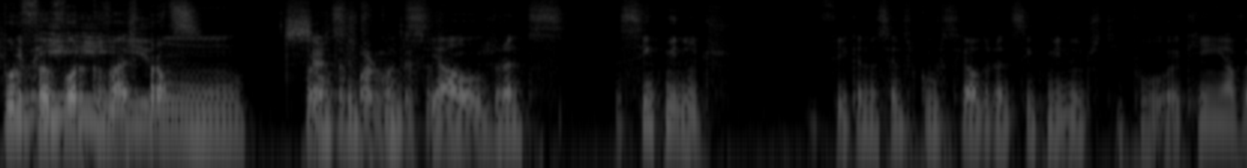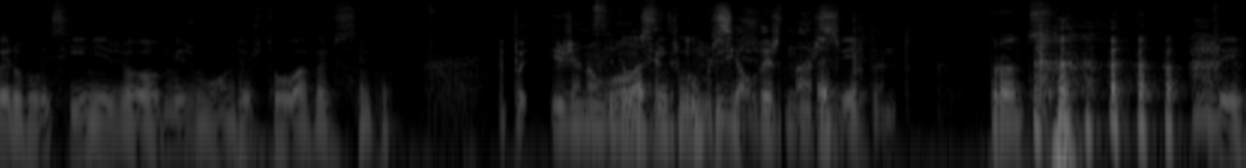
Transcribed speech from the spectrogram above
por e- favor e- que vais e para um, para um certa centro forma, comercial durante 5 minutos. Fica no centro comercial durante 5 minutos, tipo aqui em Aveiro Glicínias ou mesmo onde eu estou, Aveiro Center. Epá, Eu já não Fica vou a lá um centro comercial desde a março, portanto. Pronto. Vê.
